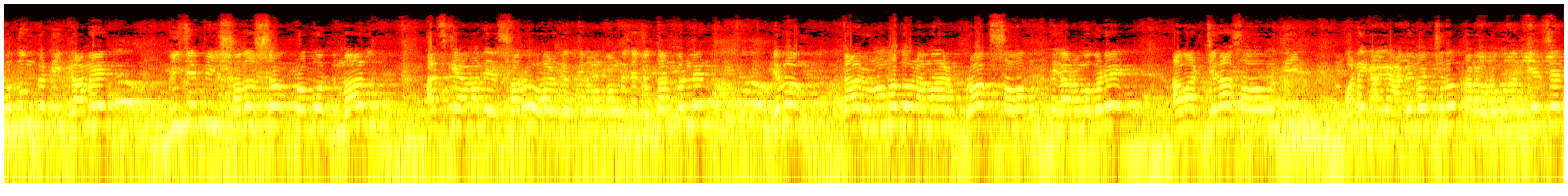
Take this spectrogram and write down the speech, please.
পদুমকাটি গ্রামের বিজেপি সদস্য প্রবোধ মাল আজকে আমাদের সর্বভারতীয় তৃণমূল কংগ্রেসে যোগদান করলেন এবং তার অনুমোদন আমার ব্লক সভাপতি থেকে আরম্ভ করে আমার জেলা সভাপতি অনেক আগে আবেদন ছিল, তারা অনুমোদন দিয়েছেন।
